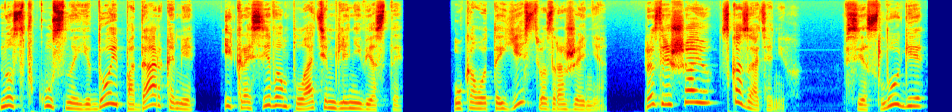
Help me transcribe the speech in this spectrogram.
но с вкусной едой, подарками и красивым платьем для невесты. У кого-то есть возражения? Разрешаю сказать о них. Все слуги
